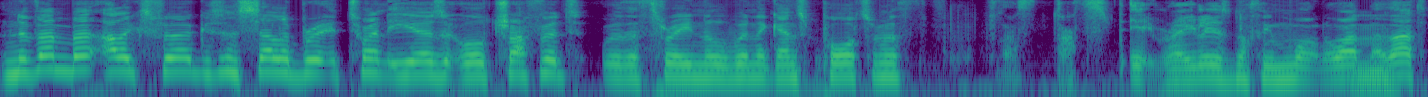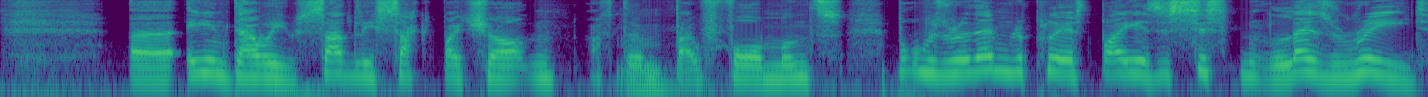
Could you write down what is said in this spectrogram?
November, Alex Ferguson celebrated 20 years at Old Trafford with a 3 0 win against Portsmouth. That's, that's it, really. There's nothing more to add to that. Uh, Ian Dowie was sadly sacked by Charlton after about four months, but was then replaced by his assistant Les Reed,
